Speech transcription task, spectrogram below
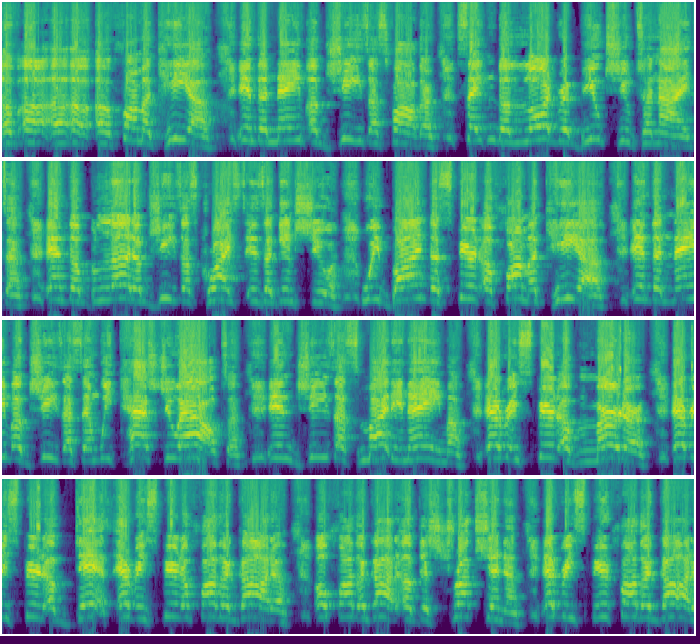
of uh, uh, uh, uh, pharmakeia in the name of Jesus, Father. Satan, the Lord rebukes you tonight, uh, and the blood of Jesus Christ is against you. We bind the spirit of pharmakeia in the name of Jesus, and we cast you out uh, in Jesus' mighty name. Every spirit of murder, every spirit of death, every spirit of Father God, oh Father God, of destruction, every spirit, Father God,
